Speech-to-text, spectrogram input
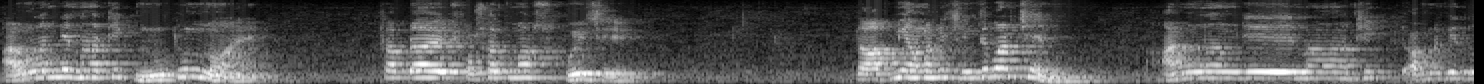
আমি বললাম যে, না, ঠিক নতুন নয়। তা প্রায় ছ সাত মাস হয়েছে। তা আপনি আমাকে চিনতে পারছেন? আমি বললাম যে, না, ঠিক আপনাকে তো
